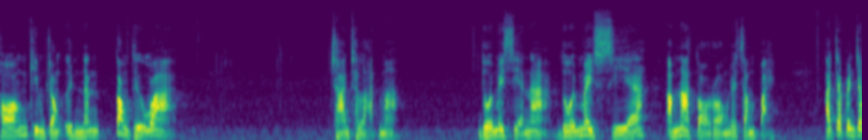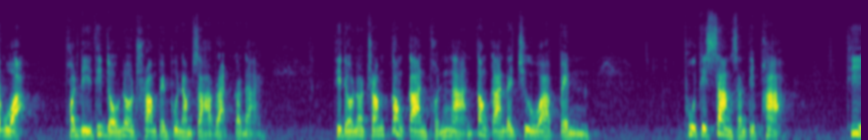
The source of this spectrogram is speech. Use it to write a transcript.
ของคิมจองอึนนั้นต้องถือว่าชาญฉลาดมาก โดยไม่เสียหน้า โดยไม่เสียอำนาจต่อรองด้วยซ้ำไป อาจจะเป็นจังหวะพอดีที่โดนัลด์ทรัมป์เป็นผู้นำสหรัฐก็ได้ ที่โดนัลด์ทรัมป์ต้องการผลงานต้องการได้ชื่อว่าเป็นผู้ที่สร้างสันติภาพ ที่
